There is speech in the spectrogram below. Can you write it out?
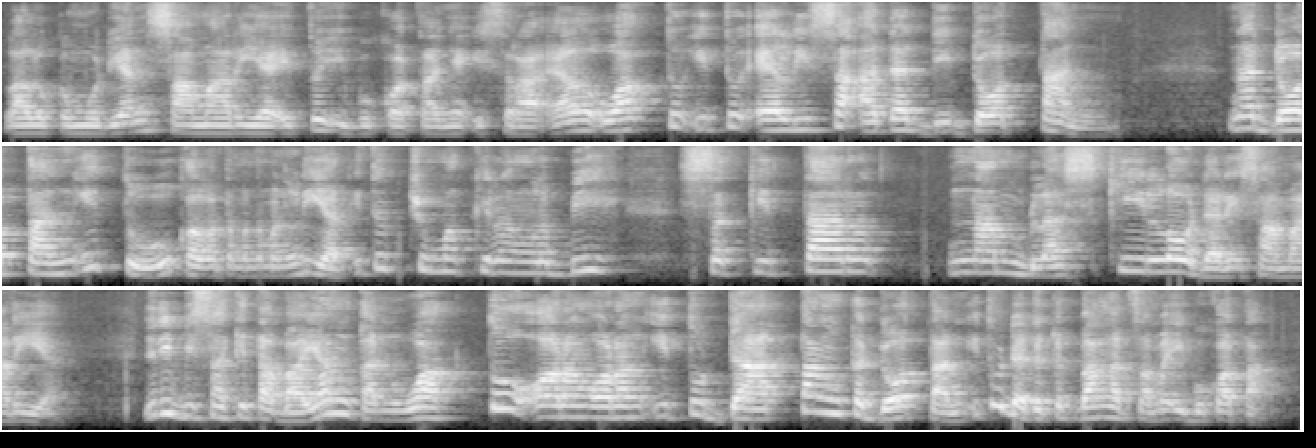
Lalu kemudian Samaria itu ibu kotanya Israel. Waktu itu Elisa ada di Dotan. Nah Dotan itu kalau teman-teman lihat itu cuma kurang lebih sekitar 16 kilo dari Samaria. Jadi bisa kita bayangkan waktu orang-orang itu datang ke Dotan itu udah deket banget sama ibu kota.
